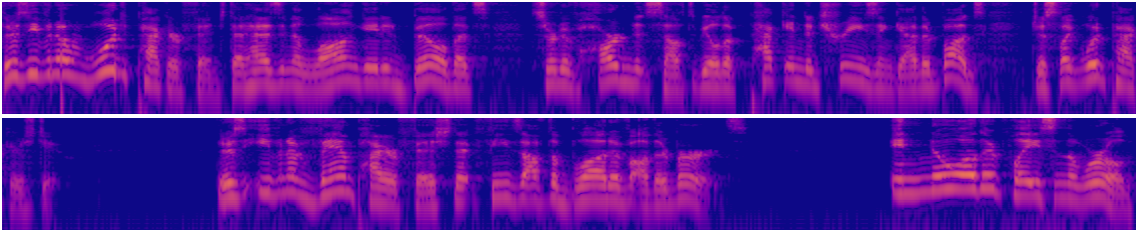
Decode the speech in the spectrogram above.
There's even a woodpecker finch that has an elongated bill that's sort of hardened itself to be able to peck into trees and gather bugs, just like woodpeckers do. There's even a vampire finch that feeds off the blood of other birds. In no other place in the world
